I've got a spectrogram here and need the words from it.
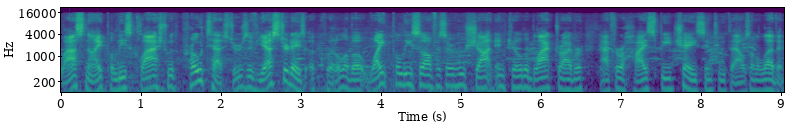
Last night, police clashed with protesters of yesterday's acquittal of a white police officer who shot and killed a black driver after a high speed chase in 2011.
